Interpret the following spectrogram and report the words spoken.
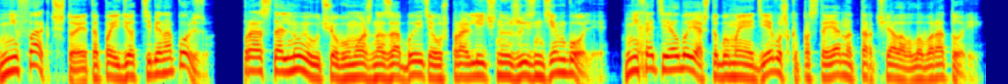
«не факт, что это пойдет тебе на пользу. Про остальную учебу можно забыть, а уж про личную жизнь тем более. Не хотел бы я, чтобы моя девушка постоянно торчала в лаборатории».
